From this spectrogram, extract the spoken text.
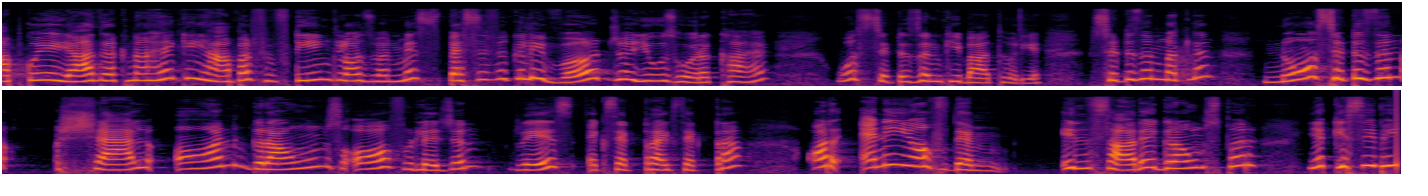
आपको ये याद रखना है कि यहाँ पर 15 क्लॉज वन में स्पेसिफिकली वर्ड जो यूज़ हो रखा है, वो सिटीजन की बात हो रही है। सिटीजन मतलब no citizen shall on grounds of religion race etcetera etcetera और एनी ऑफ़ देम इन सारे ग्राउंड्स पर या किसी भी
